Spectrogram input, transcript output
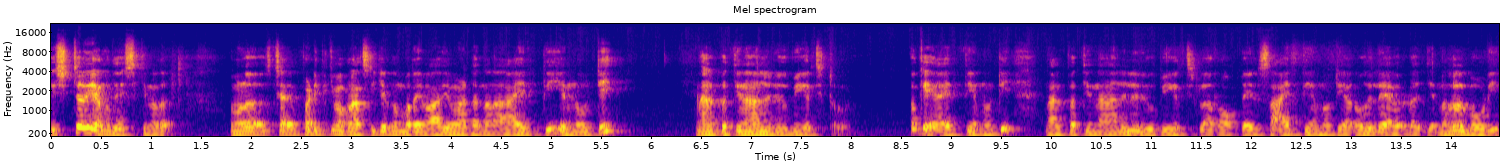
ഹിസ്റ്ററിയാണ് ഉദ്ദേശിക്കുന്നത്. നമ്മൾ പഠിപ്പിക്കുമ്പോൾ ക്ലാസ് ടീച്ചർക്കും പറയും ആദ്യമായിട്ട് എന്താണ് ആയിരത്തി എണ്ണൂറ്റി നാൽപ്പത്തി നാലിൽ രൂപീകരിച്ചിട്ടുള്ളത്. ഓക്കെ ആയിരത്തി എണ്ണൂറ്റി നാൽപ്പത്തി നാലിൽ രൂപീകരിച്ചിട്ടുള്ള റോക്ക് ടൈൽസ് ആയിരത്തി എണ്ണൂറ്റി അറുപതിലെ അവരുടെ ജനറൽ ബോഡി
